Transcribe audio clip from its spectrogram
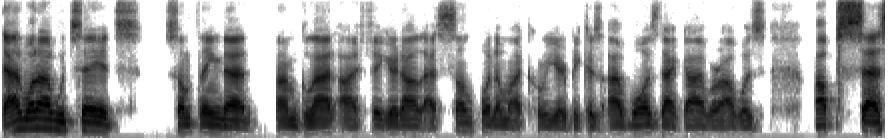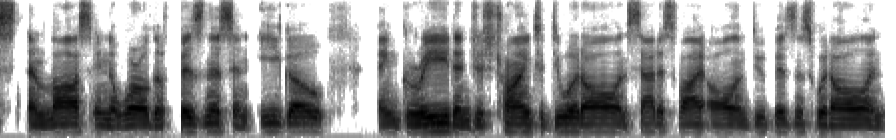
that what i would say it's something that i'm glad i figured out at some point in my career because i was that guy where i was obsessed and lost in the world of business and ego and greed and just trying to do it all and satisfy all and do business with all and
